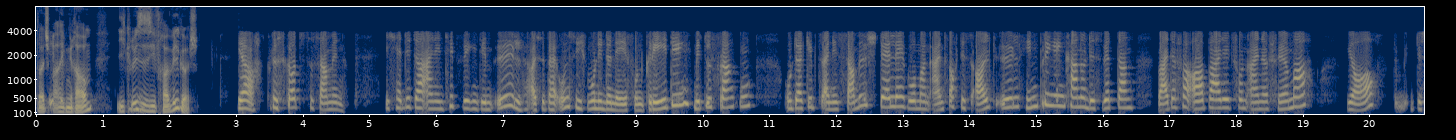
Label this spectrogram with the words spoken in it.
deutschsprachigen Raum. Ich grüße Sie, Frau Wilgosch. Ja, grüß Gott zusammen. Ich hätte da einen Tipp wegen dem Öl. Also bei uns, ich wohne in der Nähe von Greding, Mittelfranken. Und da gibt es eine Sammelstelle, wo man einfach das Altöl hinbringen kann und es wird dann weiterverarbeitet von einer Firma. Ja, das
